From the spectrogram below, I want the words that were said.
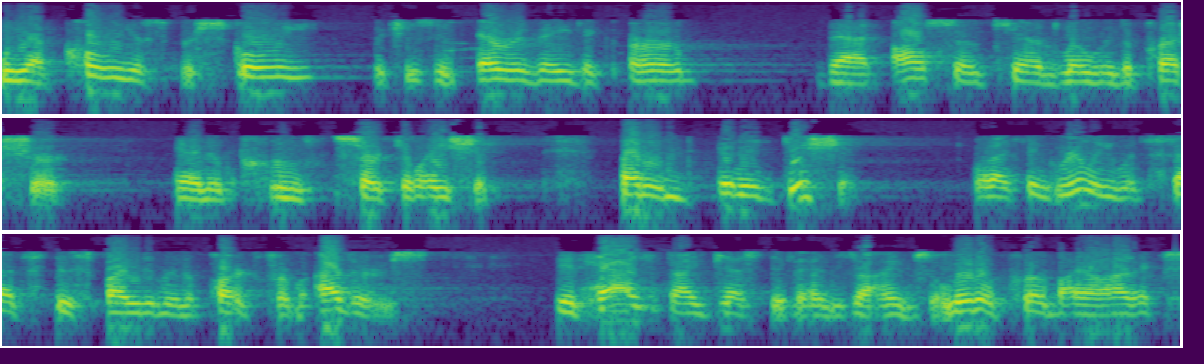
We have Coleus forskohlii, which is an Ayurvedic herb that also can lower the pressure and improve circulation. But in, in addition, what I think really what sets this vitamin apart from others, it has digestive enzymes, a little probiotics,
